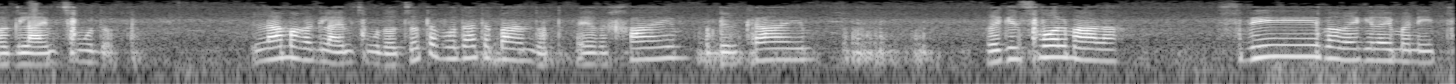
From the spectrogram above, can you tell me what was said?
רגליים צמודות. למה רגליים צמודות? זאת עבודת הבנדות. הירכיים, הברכיים, רגל שמאל מעלה, סביב הרגל הימנית,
